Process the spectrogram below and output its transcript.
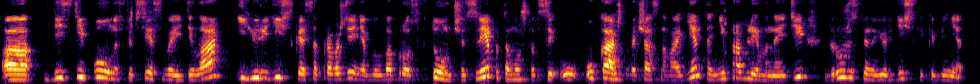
А, вести полностью все свои дела, и юридическое сопровождение был вопрос в том числе, потому что у, каждого частного агента не проблема найти дружественный юридический кабинет.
